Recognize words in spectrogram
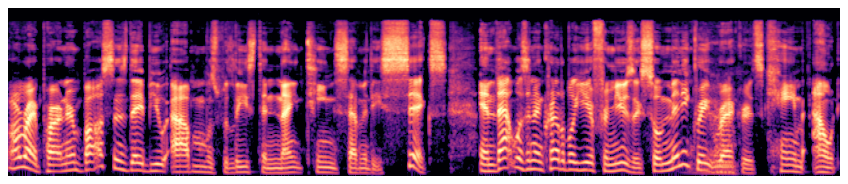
All right, partner. Boston's debut album was released in 1976, and that was an incredible year for music. So many great records came out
